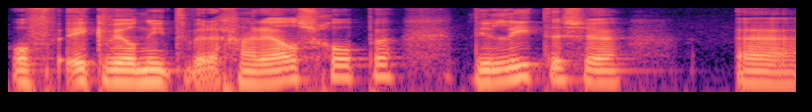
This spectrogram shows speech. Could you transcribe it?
Of ik wil niet gaan railschoppen. Die lieten ze eh,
